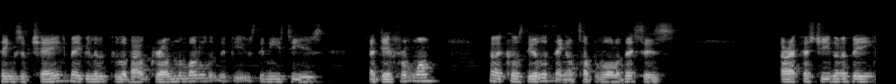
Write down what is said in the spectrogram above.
things have changed. Maybe Liverpool have outgrown the model that they've used. They need to use a different one. And of course, the other thing on top of all of this is are FSG going to be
